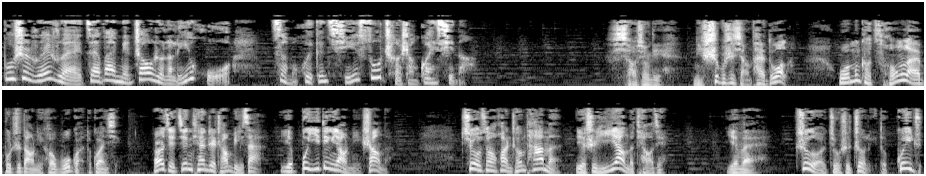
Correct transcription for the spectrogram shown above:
不是蕊蕊在外面招惹了李虎。怎么会跟齐苏扯上关系呢？小兄弟，你是不是想太多了？我们可从来不知道你和武馆的关系，而且今天这场比赛也不一定要你上的，就算换成他们也是一样的条件，因为这就是这里的规矩。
